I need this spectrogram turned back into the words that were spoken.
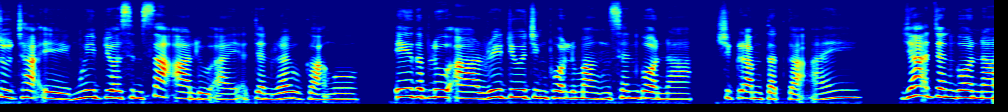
တုထအေငွေပျော်စင်ဆာအာလူအိုင်အတန်ရုတ်ကငို AWR Radio Jingpho Lumang Insen go na Shikram tat ka ai ya ajan go na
